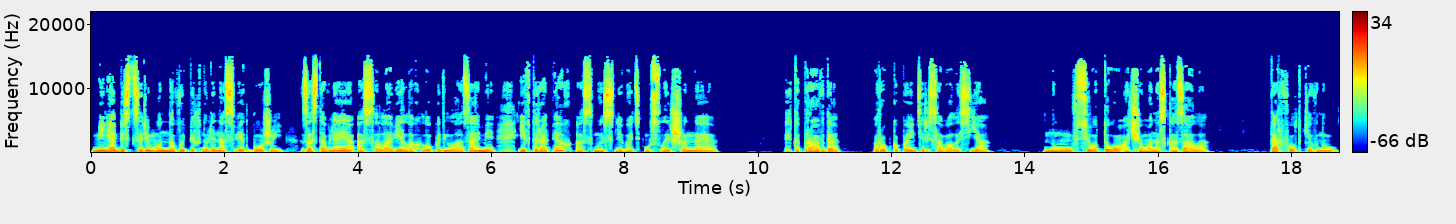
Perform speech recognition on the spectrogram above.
Меня бесцеремонно выпихнули на свет Божий, заставляя осоловело хлопать глазами и в торопях осмысливать услышанное. «Это правда?» — робко поинтересовалась я. «Ну, все то, о чем она сказала». Тарфолд кивнул.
